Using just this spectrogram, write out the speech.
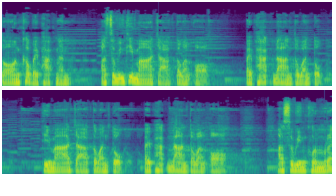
ตอนเข้าไปพักนั้น อัศวินที่มาจากตะวันออก ไปพักด้านตะวันตก ที่มาจากตะวันตกไปพักด้านตะวันออก อัศวินคนแร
